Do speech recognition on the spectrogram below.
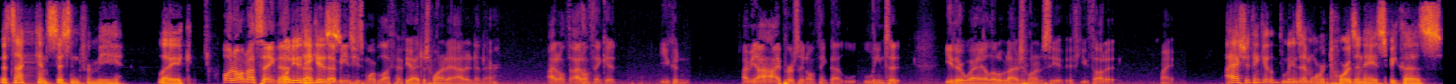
That's not consistent for me. Like, oh no, I'm not saying that. What do you that, think is that means he's more bluff heavy? I just wanted to add it in there. I don't. I don't think it. You can. I mean, I, I personally don't think that leans it either way a little bit. I just wanted to see if, if you thought it might. I actually think it leans it more towards an ace because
